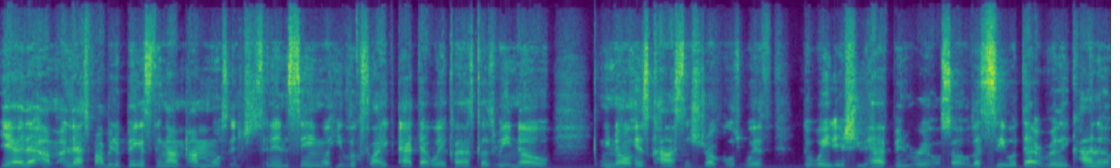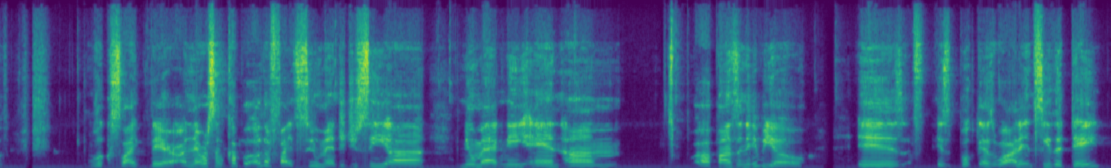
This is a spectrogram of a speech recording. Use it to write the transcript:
Yeah, that, um, that's probably the biggest thing I'm, I'm most interested in seeing what he looks like at that weight class because we know we know his constant struggles with the weight issue have been real. So let's see what that really kind of looks like there. And there were some couple other fights too, man. Did you see uh, Neil Magny and um, uh, Ponzinibbio is is booked as well? I didn't see the date.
